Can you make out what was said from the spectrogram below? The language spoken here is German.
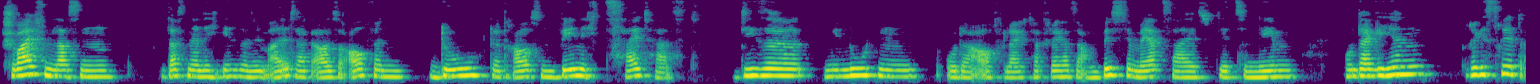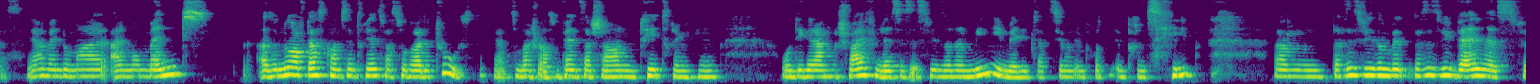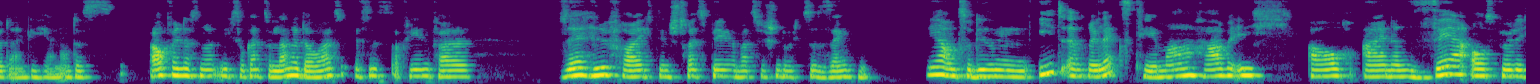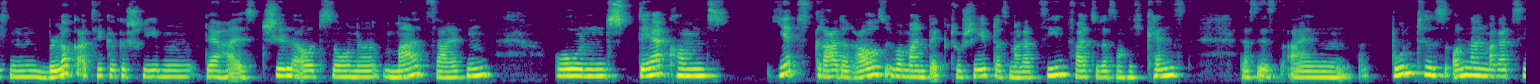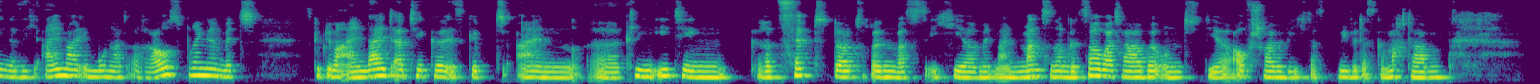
schweifen lassen, das nenne ich Inseln im Alltag. Also auch wenn du da draußen wenig Zeit hast, diese Minuten oder auch vielleicht, vielleicht hast du auch ein bisschen mehr Zeit, dir zu nehmen und dein Gehirn registriert das. Ja, wenn du mal einen Moment, also nur auf das konzentrierst, was du gerade tust. Ja, zum Beispiel aus dem Fenster schauen, Tee trinken und die Gedanken schweifen lässt. Das ist wie so eine Mini-Meditation im, im Prinzip. Ähm, das ist wie so ein, das ist wie Wellness für dein Gehirn. Und das, auch wenn das nur nicht so ganz so lange dauert, ist es auf jeden Fall sehr hilfreich, den Stresspegel mal zwischendurch zu senken. Ja, und zu diesem Eat and Relax Thema habe ich auch einen sehr ausführlichen Blogartikel geschrieben, der heißt Chill Out Zone Mahlzeiten. Und der kommt jetzt gerade raus über mein Back to Shape, das Magazin, falls du das noch nicht kennst. Das ist ein buntes Online-Magazin, das ich einmal im Monat rausbringe mit, es gibt immer einen Leitartikel, es gibt ein äh, Clean Eating Rezept dort drin, was ich hier mit meinem Mann zusammen gezaubert habe und dir aufschreibe, wie ich das, wie wir das gemacht haben.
